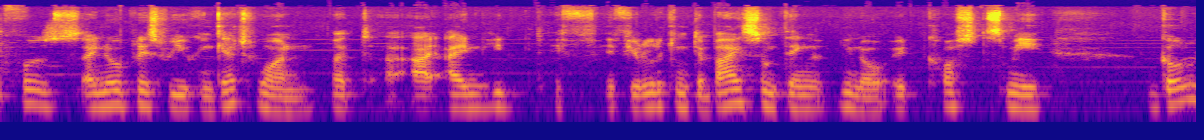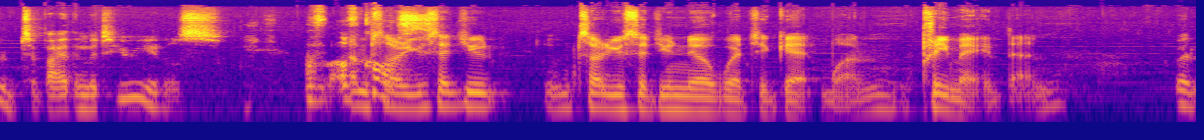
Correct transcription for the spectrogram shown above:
suppose I know a place where you can get one. But I, I need if if you're looking to buy something, you know, it costs me gold to buy the materials. Of, of I'm course. sorry. You said you. I'm sorry. You said you know where to get one pre-made. Then Well,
